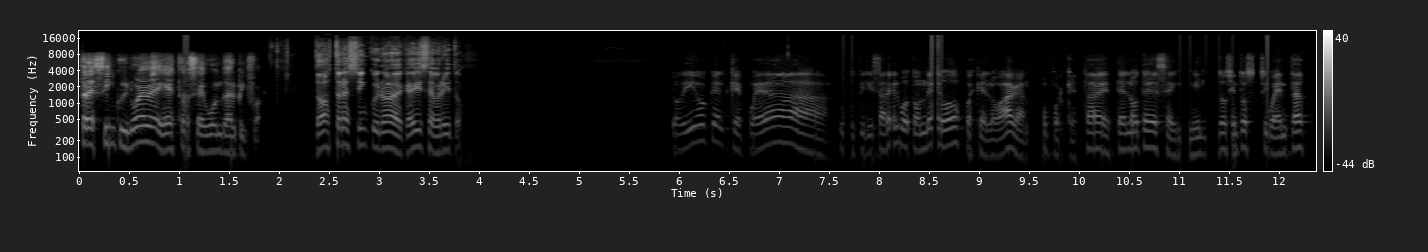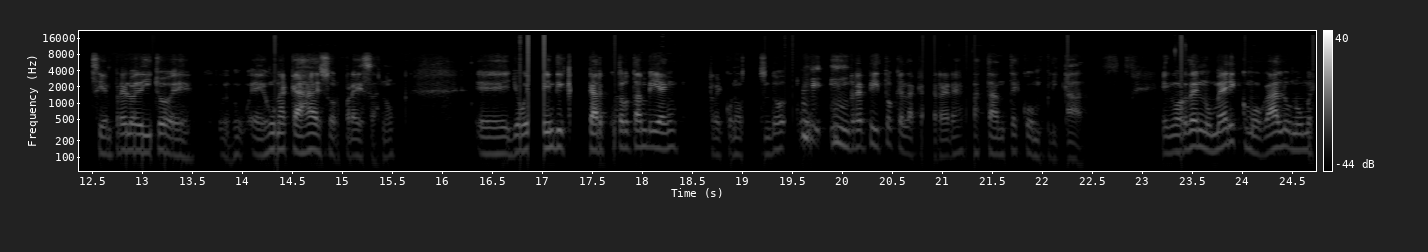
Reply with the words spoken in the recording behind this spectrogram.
3, 5 y 9 en esta segunda del Pick 4. 2, 3, 5 y 9, ¿qué dice Brito? Yo digo que el que pueda utilizar el botón de todos, pues que lo haga, ¿no? porque este lote de 6.250, siempre lo he dicho, es, es, una caja de sorpresas. ¿no? Eh, yo voy a indicar cuatro también, reconociendo, repito, que la carrera es bastante complicada. En orden numérico, como Galo número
